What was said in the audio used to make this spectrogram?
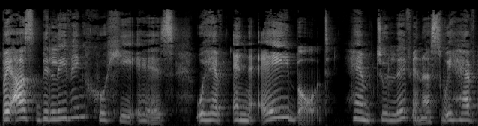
By us believing who he is, we have enabled him to live in us. We have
